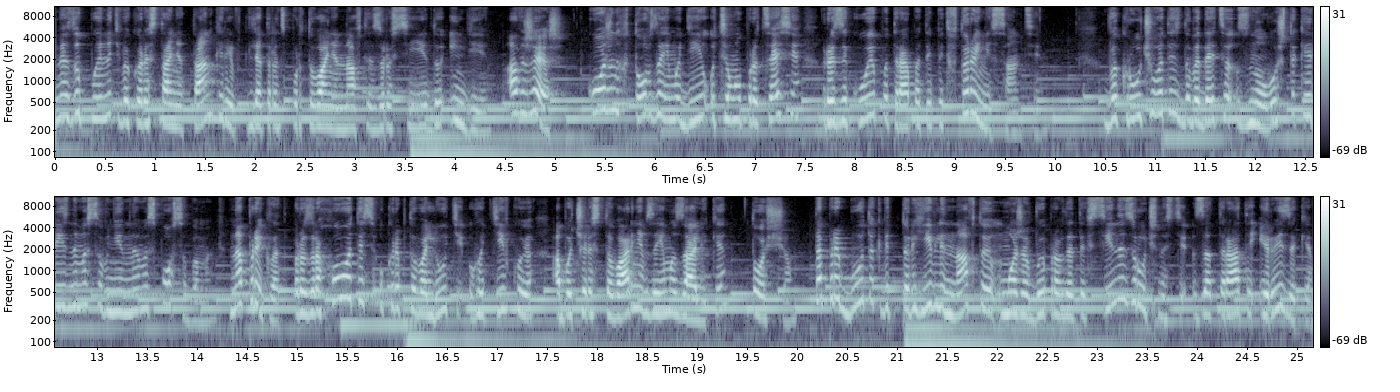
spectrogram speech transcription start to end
не зупинить використання танкерів для транспортування нафти з Росії до Індії. А вже ж, кожен, хто взаємодіє у цьому процесі, ризикує потрапити під вторинні санкції. Викручуватись доведеться знову ж таки різними сумнівними способами. Наприклад, розраховуватись у криптовалюті, готівкою або через товарні взаємозаліки тощо. Та прибуток від торгівлі нафтою може виправдати всі незручності, затрати і ризики,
